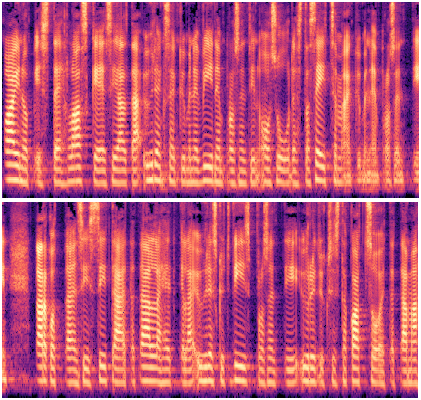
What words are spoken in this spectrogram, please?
painopiste laskee sieltä 95 prosentin osuudesta 70 prosenttiin, tarkoittaen siis sitä, että tällä hetkellä 95 prosenttia yrityksistä katsoo, että tämä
